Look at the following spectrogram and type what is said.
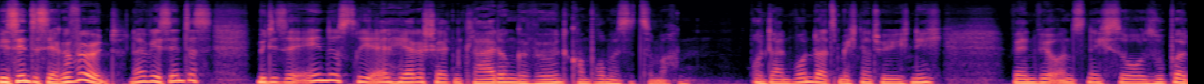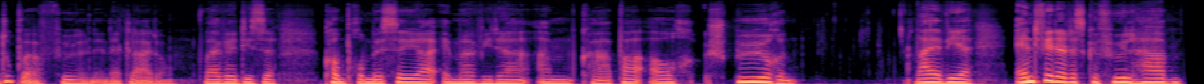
Wir sind es ja gewöhnt. Ne? Wir sind es mit dieser industriell hergestellten Kleidung gewöhnt, Kompromisse zu machen. Und dann wundert es mich natürlich nicht, wenn wir uns nicht so super duper fühlen in der Kleidung, weil wir diese Kompromisse ja immer wieder am Körper auch spüren. Weil wir entweder das Gefühl haben,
